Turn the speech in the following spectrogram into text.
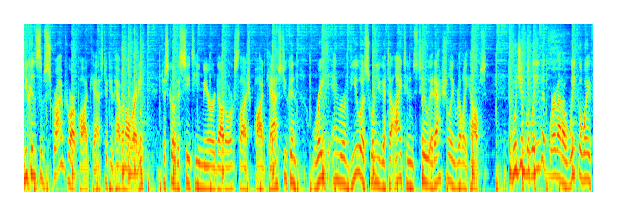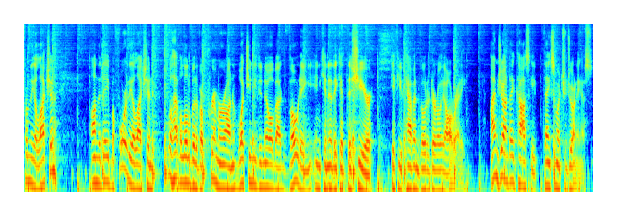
You can subscribe to our podcast if you haven't already. Just go to ctmirror.org slash podcast. You can rate and review us when you get to iTunes too. It actually really helps. Would you believe it? We're about a week away from the election on the day before the election, we'll have a little bit of a primer on what you need to know about voting in Connecticut this year if you haven't voted early already. I'm John Dankosky. Thanks so much for joining us.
